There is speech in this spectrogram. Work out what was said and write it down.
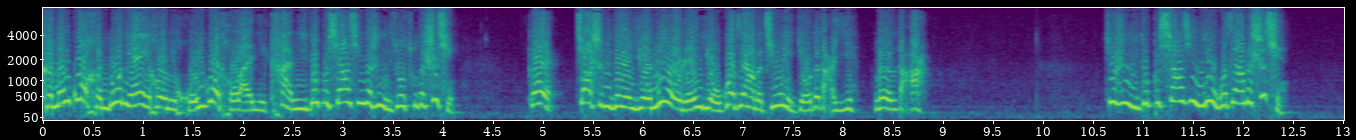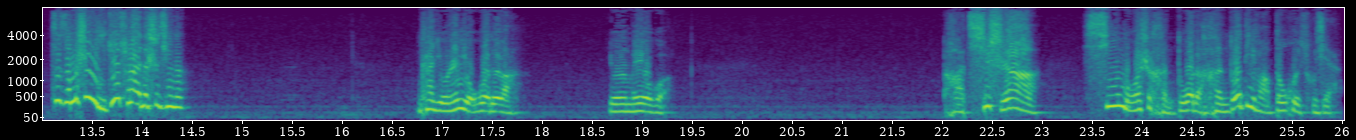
可能过很多年以后，你回过头来，你看你都不相信那是你做出的事情。各位，教室里的人有没有人有过这样的经历？有的打一，没有的打二。就是你都不相信你有过这样的事情，这怎么是你做出来的事情呢？你看，有人有过对吧？有人没有过。好，其实啊，心魔是很多的，很多地方都会出现。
